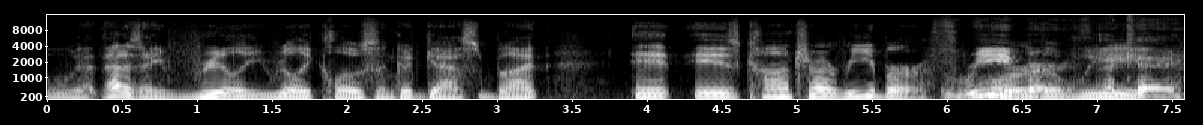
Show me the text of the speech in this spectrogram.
Ooh, that, that is a really, really close and good guess, but it is Contra Rebirth. Rebirth. Wii, Okay.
